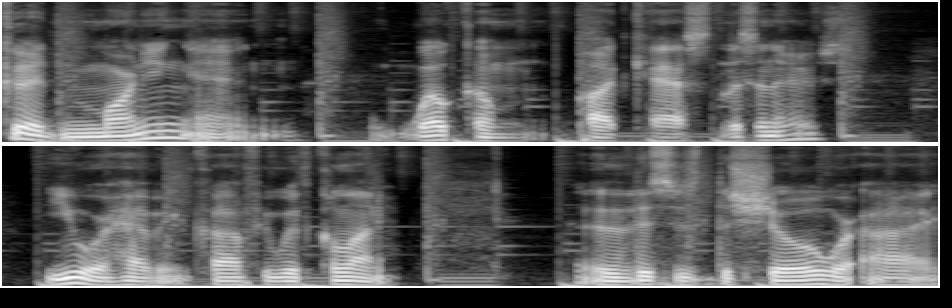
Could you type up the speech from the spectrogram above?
Good morning and welcome, podcast listeners. You are having coffee with Kalani. This is the show where I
